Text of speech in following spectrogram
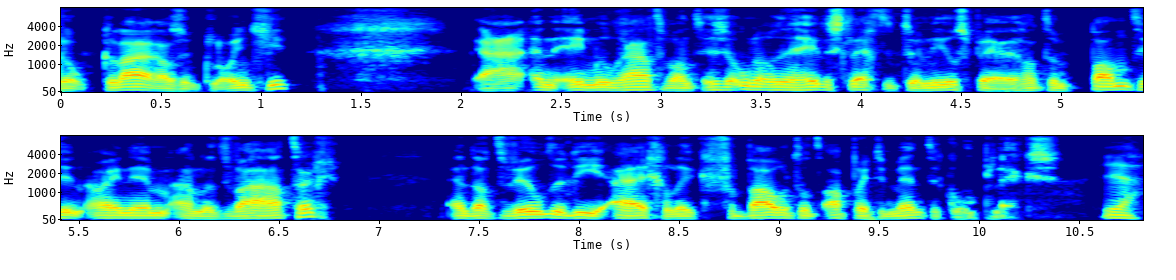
ook klaar als een klontje. Ja, en Emiel Ratelband is ook nog een hele slechte toneelspeler. Hij had een pand in Arnhem aan het water. En dat wilde hij eigenlijk verbouwen tot appartementencomplex. ja.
